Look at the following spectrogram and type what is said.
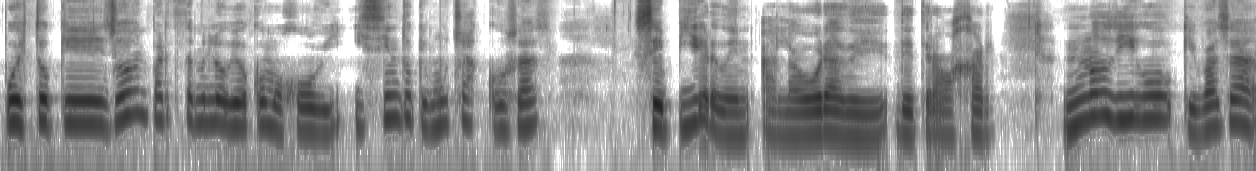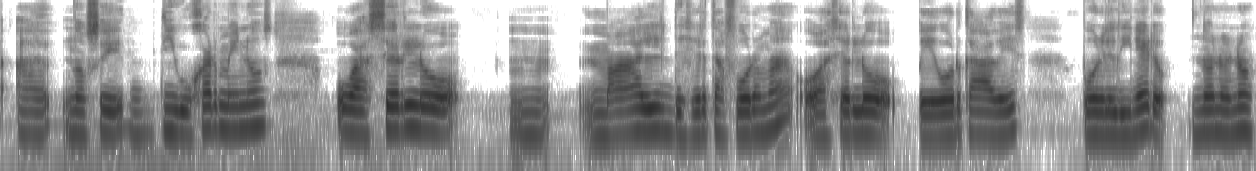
puesto que yo en parte también lo veo como hobby y siento que muchas cosas se pierden a la hora de, trabajar. No digo que vaya a, no sé, dibujar menos o hacerlo mm, mal de cierta forma o hacerlo peor cada vez por el dinero. No, no, no.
